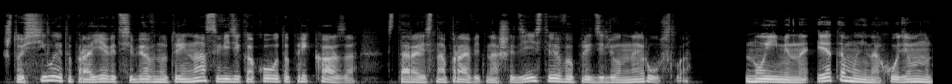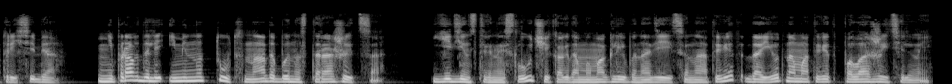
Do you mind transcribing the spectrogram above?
что сила эта проявит себя внутри нас в виде какого-то приказа, стараясь направить наши действия в определенное русло. Но именно это мы и находим внутри себя. Не правда ли именно тут надо бы насторожиться? Единственный случай, когда мы могли бы надеяться на ответ, дает нам ответ положительный.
